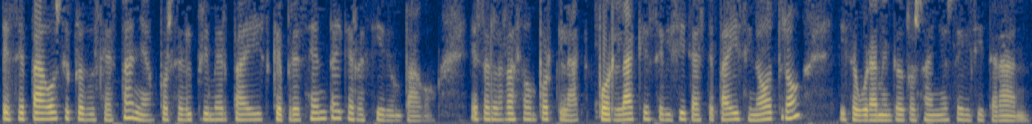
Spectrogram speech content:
Ese pago se produce a España por ser el primer país que presenta y que recibe un pago. Esa es la razón por la, por la que se visita este país y no otro y seguramente otros años se visitarán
